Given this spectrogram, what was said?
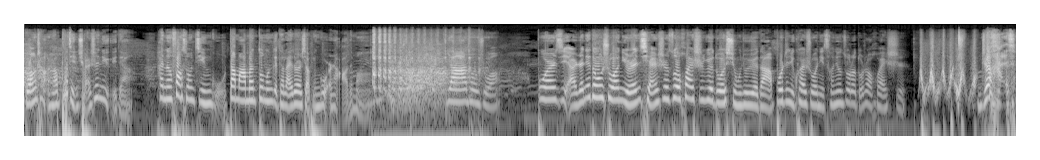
广场上不仅全是女的，还能放松筋骨，大妈们都能给他来段小苹果啥的吗？丫头说。波儿姐，人家都说女人前世做坏事越多，胸就越大。波儿姐，你快说，你曾经做了多少坏事？你这孩子，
